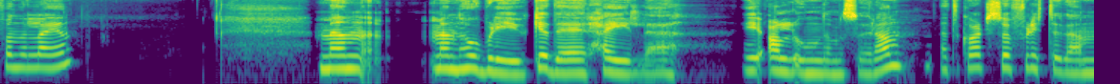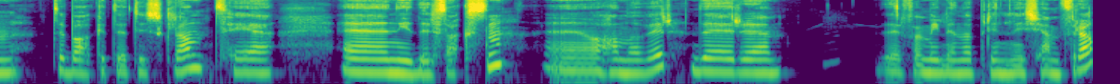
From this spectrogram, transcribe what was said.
von der Leyen. Men, men hun blir jo ikke der hele i alle ungdomsårene. Etter hvert så flytter de tilbake til Tyskland, til eh, Niedersachsen eh, og Hanover, der, eh, der familien opprinnelig kommer fra.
